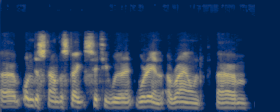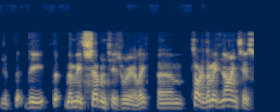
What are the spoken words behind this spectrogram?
um, understand the state City were in, were in around um, the, the, the mid 70s, really. Um, sorry, the mid 90s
